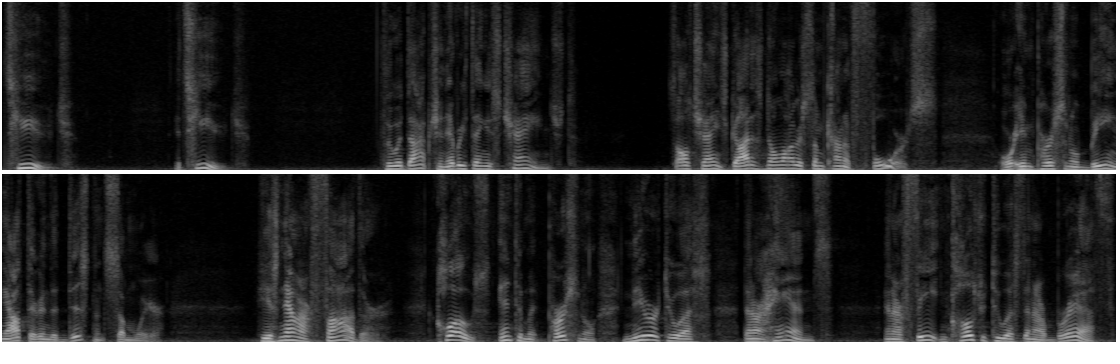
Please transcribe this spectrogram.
It's huge. It's huge. Through adoption, everything has changed. It's all changed. God is no longer some kind of force or impersonal being out there in the distance somewhere. He is now our Father, close, intimate, personal, nearer to us than our hands and our feet, and closer to us than our breath.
